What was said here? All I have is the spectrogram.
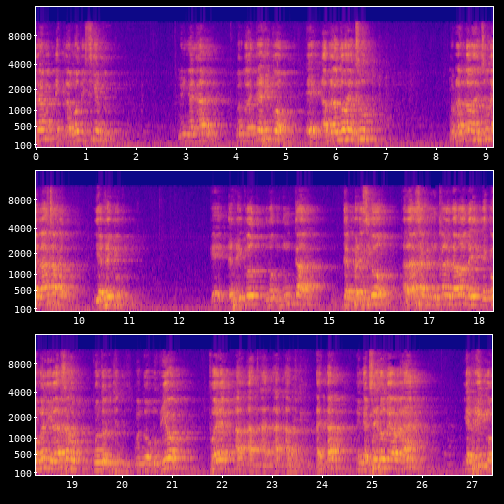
llama, exclamó diciendo, cuando este rico, eh, hablando Jesús, hablando Jesús de Lázaro y el rico, que el rico nunca despreció a Lázaro, nunca le daba de, comer y Lázaro cuando, cuando murió fue a estar en el seno de Abraham. Y el rico,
